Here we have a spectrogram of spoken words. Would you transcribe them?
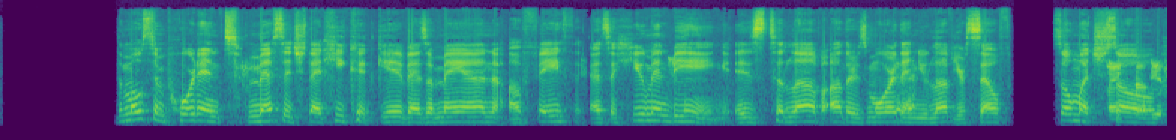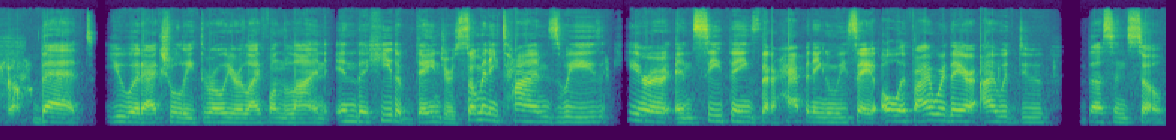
the most important message that he could give as a man of faith, as a human being, is to love others more than you love yourself. So much so that you would actually throw your life on the line in the heat of danger. So many times we hear and see things that are happening, and we say, Oh, if I were there, I would do thus and so.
